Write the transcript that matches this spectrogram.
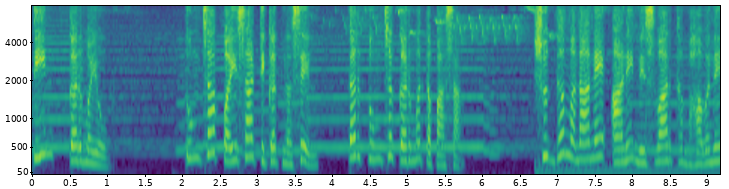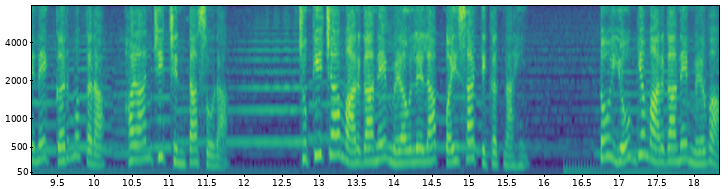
तीन कर्मयोग. तुमचा पैसा टिकत नसेल तर तुमचं कर्म तपासा. शुद्ध मनाने आणि निस्वार्थ भावनेने कर्म करा फळांची चिंता सोडा. चुकीच्या मार्गाने मिळवलेला पैसा टिकत नाही. तो योग्य मार्गाने मिळवा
